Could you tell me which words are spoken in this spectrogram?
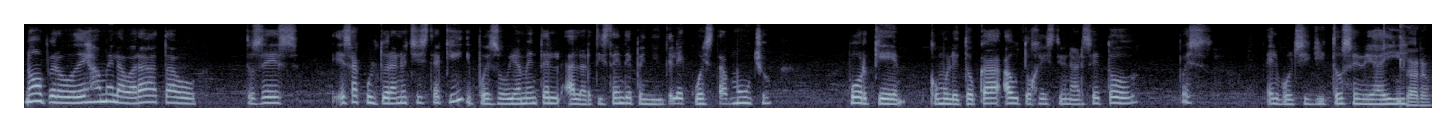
no, pero déjame la barata o entonces esa cultura no existe aquí y pues obviamente al artista independiente le cuesta mucho porque como le toca autogestionarse todo, pues el bolsillito se ve ahí. Claro,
